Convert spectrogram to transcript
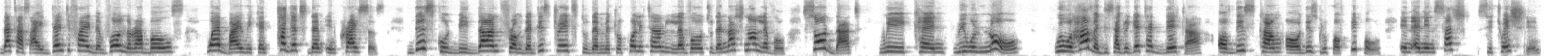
that has identified the vulnerables whereby we can target them in crisis. This could be done from the district to the metropolitan level to the national level so that we can, we will know, we will have a disaggregated data of this camp or this group of people. In, and in such situation,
